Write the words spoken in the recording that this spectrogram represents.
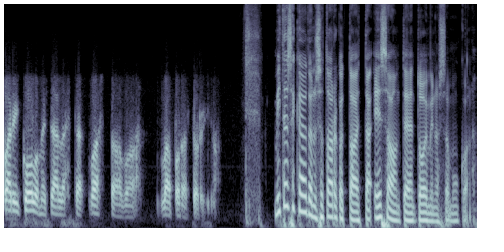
pari kolme tällaista vastaavaa laboratorioa. Mitä se käytännössä tarkoittaa, että ESA on teidän toiminnassa mukana?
